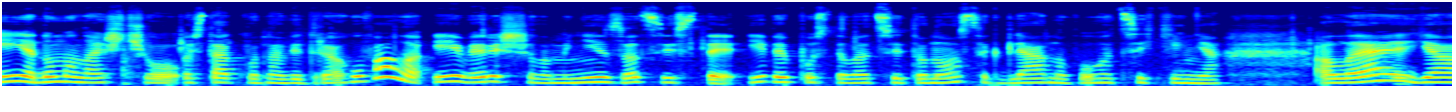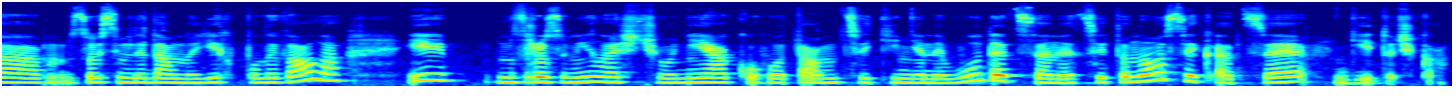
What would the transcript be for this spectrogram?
І я думала, що ось так вона відреагувала і вирішила мені зацвісти, і випустила цвітоносик для нового цвітіння. Але я зовсім недавно їх поливала і зрозуміла, що ніякого там цвітіння не буде. Це не цвітоносик, а це діточка.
